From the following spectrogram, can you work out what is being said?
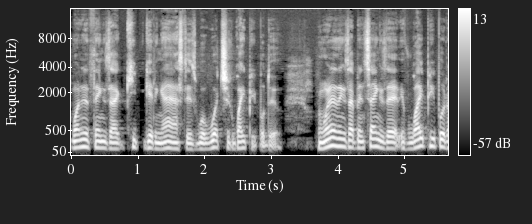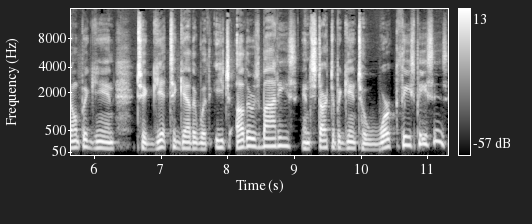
One of the things I keep getting asked is, well, what should white people do? And one of the things I've been saying is that if white people don't begin to get together with each other's bodies and start to begin to work these pieces,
